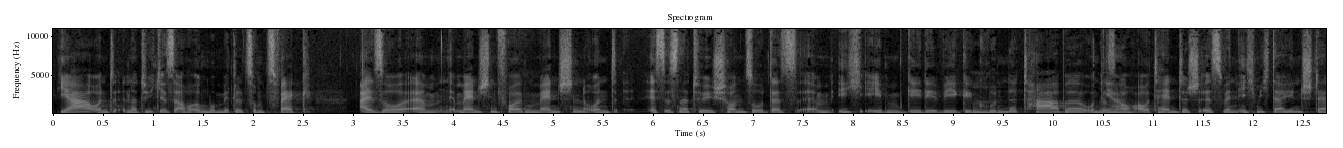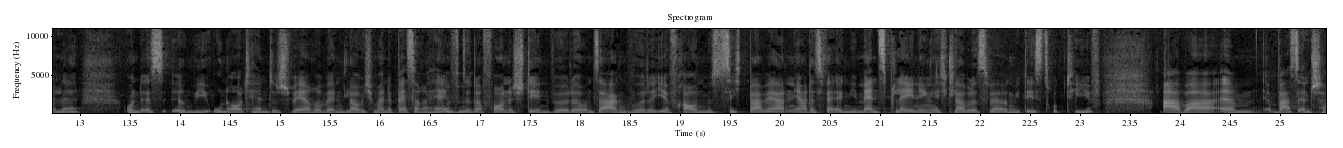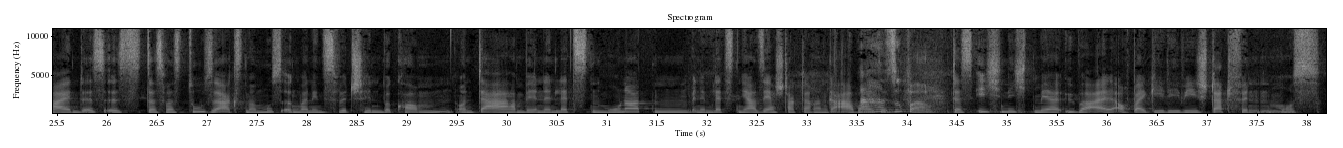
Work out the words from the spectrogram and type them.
Ja, und natürlich ist auch irgendwo Mittel zum Zweck. Also ähm, Menschen folgen Menschen und es ist natürlich schon so, dass ähm, ich eben GDW gegründet mhm. habe und es ja. auch authentisch ist, wenn ich mich dahin stelle und es irgendwie unauthentisch wäre, wenn, glaube ich, meine bessere Hälfte mhm. da vorne stehen würde und sagen würde, ihr Frauen müsst sichtbar werden. Ja, das wäre irgendwie Mansplaining. Ich glaube, das wäre irgendwie destruktiv. Aber ähm, was entscheidend ist, ist das, was du sagst. Man muss irgendwann den Switch hinbekommen. Und da haben wir in den letzten Monaten, in dem letzten Jahr sehr stark daran gearbeitet, ah, dass ich nicht mehr überall auch bei GDW stattfinden muss.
